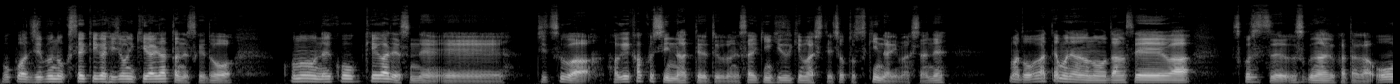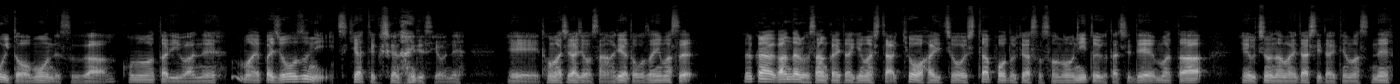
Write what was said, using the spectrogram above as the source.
僕は自分の癖っ気が非常に嫌いだったんですけど、この猫毛がですね、えー、実はハゲ隠しになってるということに最近気づきまして、ちょっと好きになりましたね。まあどうやってもね、あの男性は少しずつ薄くなる方が多いとは思うんですが、この辺りはね、まあやっぱり上手に付き合っていくしかないですよね。えー、友達ラジオさんありがとうございます。それからガンダルフ参加いただきました。今日拝聴したポッドキャストその2という形で、また、えー、うちの名前出していただいてますね。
